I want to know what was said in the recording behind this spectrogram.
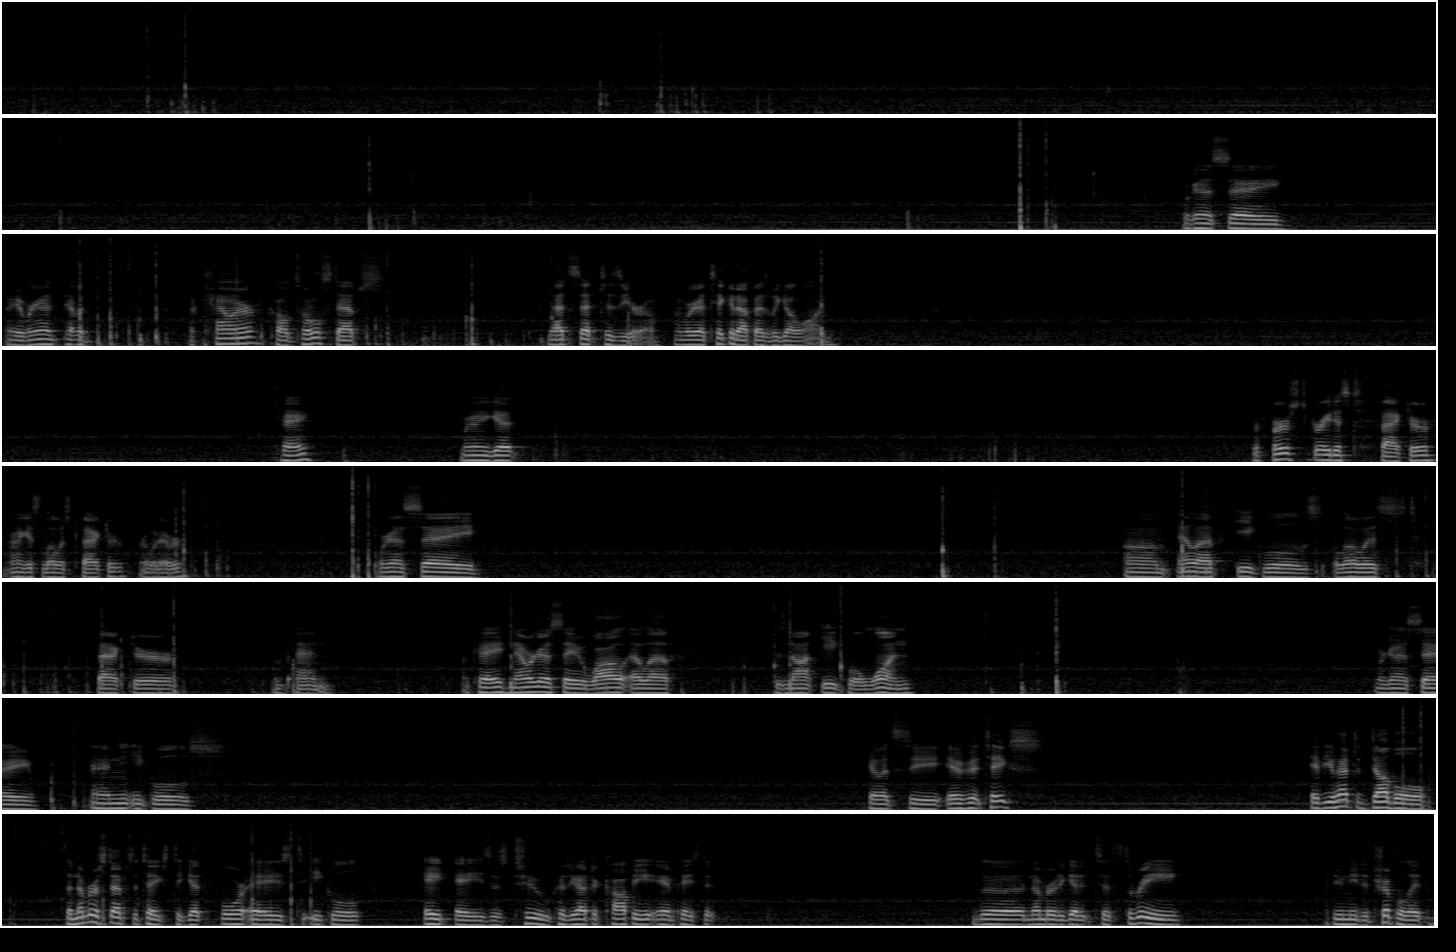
We're going to say Okay, we're going to have a, a counter called total steps. That's set to zero. And we're going to tick it up as we go on. Okay. We're going to get the first greatest factor, I guess lowest factor, or whatever. We're going to say um, LF equals lowest factor of n. Okay, now we're going to say while LF does not equal 1, we're going to say n equals okay let's see. If it takes if you had to double the number of steps it takes to get 4 A's to equal 8 A's is 2 because you have to copy and paste it. The number to get it to 3 if you need to triple it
